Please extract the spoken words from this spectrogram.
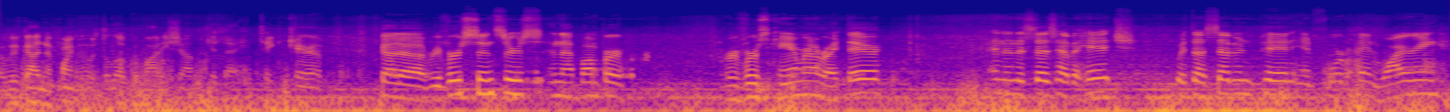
We've got an appointment with the local body shop to get that taken care of. We've got uh, reverse sensors in that bumper, reverse camera right there. And then this does have a hitch with a seven pin and four pin wiring.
